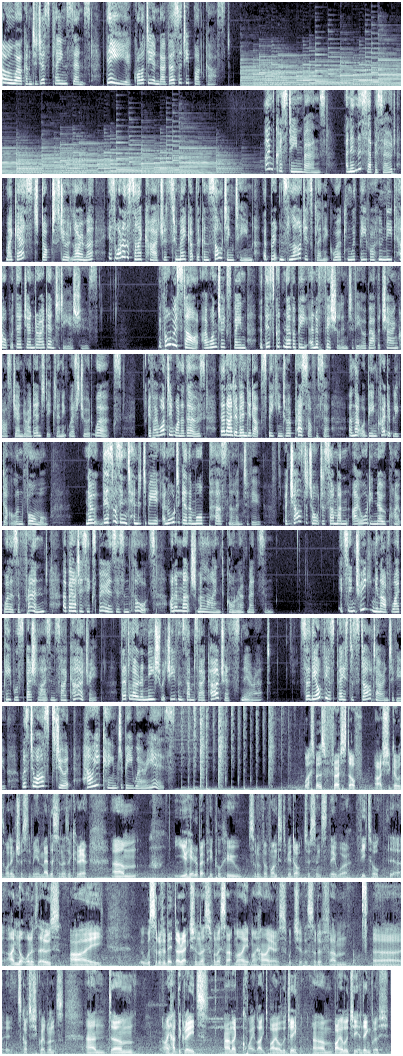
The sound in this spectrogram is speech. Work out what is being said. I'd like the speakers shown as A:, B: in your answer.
A: Hello and welcome to Just Plain Sense, the Equality and Diversity podcast. I'm Christine Burns, and in this episode, my guest, Dr. Stuart Lorimer, is one of the psychiatrists who make up the consulting team at Britain's largest clinic working with people who need help with their gender identity issues. Before we start, I want to explain that this could never be an official interview about the Charing Cross Gender Identity Clinic where Stuart works. If I wanted one of those, then I'd have ended up speaking to a press officer, and that would be incredibly dull and formal. No, this was intended to be an altogether more personal interview, a chance to talk to someone I already know quite well as a friend about his experiences and thoughts on a much maligned corner of medicine. It's intriguing enough why people specialise in psychiatry, let alone a niche which even some psychiatrists sneer at. So the obvious place to start our interview was to ask Stuart how he came to be where he is.
B: Well, I suppose first off, I should go with what interested me in medicine as a career. Um, you hear about people who sort of have wanted to be a doctor since they were fetal. Uh, I'm not one of those. I was sort of a bit directionless when I sat my, my Highers, which are the sort of um, uh, Scottish equivalents, and um, I had the grades, and I quite liked biology, um, biology and English,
